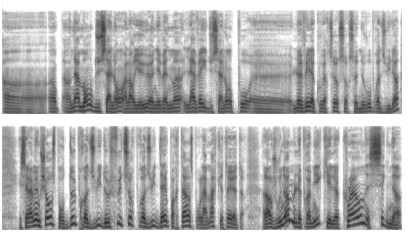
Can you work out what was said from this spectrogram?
en, amont du salon. Alors, il y a eu un événement la veille du salon pour euh, lever la couverture sur ce nouveau produit-là. Et c'est la même chose pour deux produits, deux futurs produits d'importance pour la marque Toyota. Alors, je vous nomme le premier qui est le Crown Signa.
